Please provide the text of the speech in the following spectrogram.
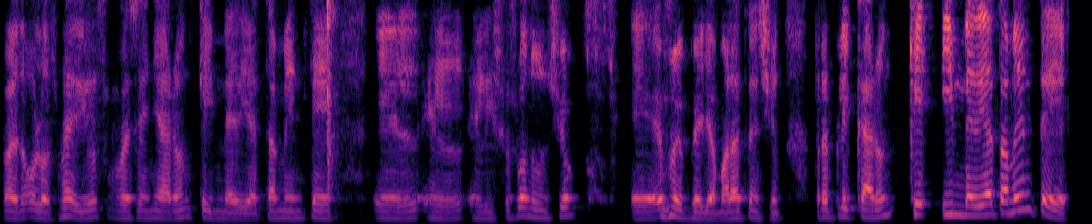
o los medios reseñaron que inmediatamente él, él, hizo su anuncio. Me, me, llamó la atención. Replicaron que inmediatamente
